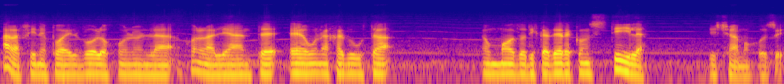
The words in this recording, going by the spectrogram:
Alla fine poi il volo con, il, con l'aliante è una caduta è un modo di cadere con stile diciamo così.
